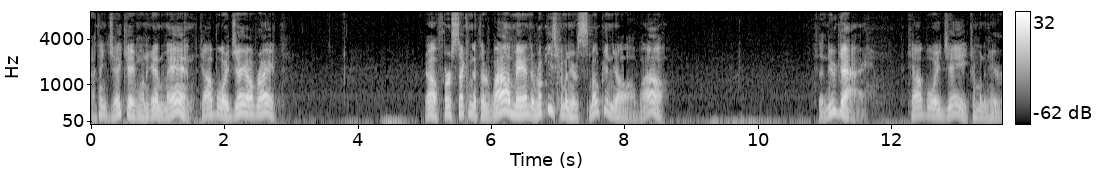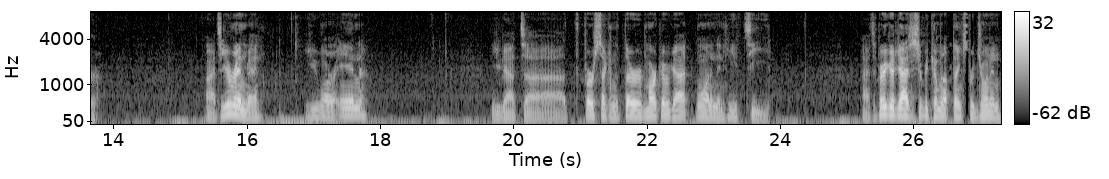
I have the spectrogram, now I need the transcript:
I think JK won again. Man, Cowboy J, all right. Oh, first, second, and third. Wow, man, the rookie's coming here smoking y'all. Wow. The new guy, Cowboy J, coming in here. All right, so you're in, man. You are in. You got uh, first, second, and third. Marco got one, and then Heath T. All right, so very good, guys. It should be coming up. Thanks for joining.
